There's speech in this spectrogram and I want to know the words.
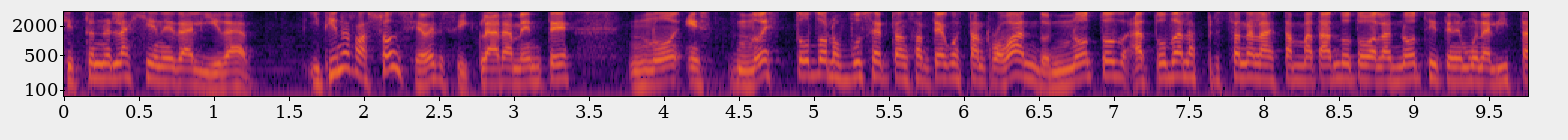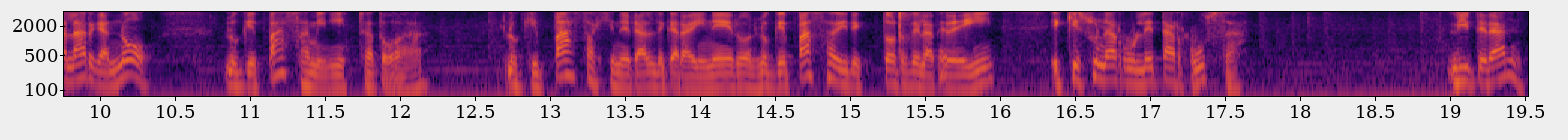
que esto no es la generalidad. Y tiene razón, si a ver, si claramente no es, no es todos los buses de Transantiago están robando, no to- a todas las personas las están matando todas las noches y tenemos una lista larga. No. Lo que pasa, ministra Toa, lo que pasa, general de carabineros, lo que pasa, director de la PDI, es que es una ruleta rusa. Literal.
